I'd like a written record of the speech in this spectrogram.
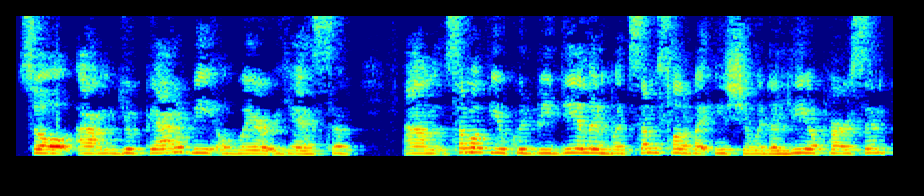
So um, you gotta be aware, yes. Um, some of you could be dealing with some sort of an issue with a Leo person.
